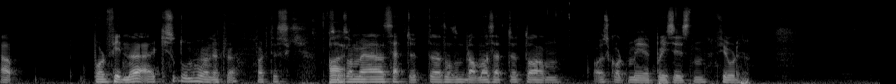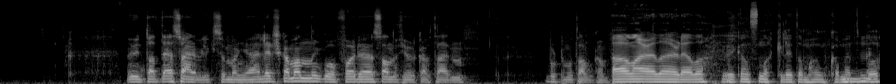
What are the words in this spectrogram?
Ja. Bård Finne er ikke så dum, han heller, tror jeg, faktisk. Sånn som jeg sett ut eh, Sånn som Brann har sett ut, og han har jo skåret mye preseason i fjor. Men unntatt det, så er det vel ikke så mange Eller skal man gå for Sandefjord-kapteinen borte mot HamKam? Ja, nei, det er det, da. Vi kan snakke litt om HamKam etterpå.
